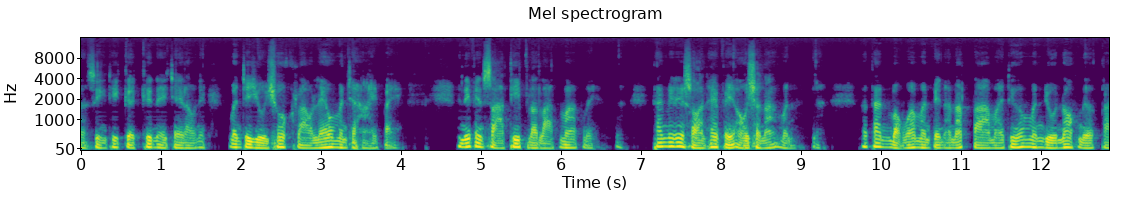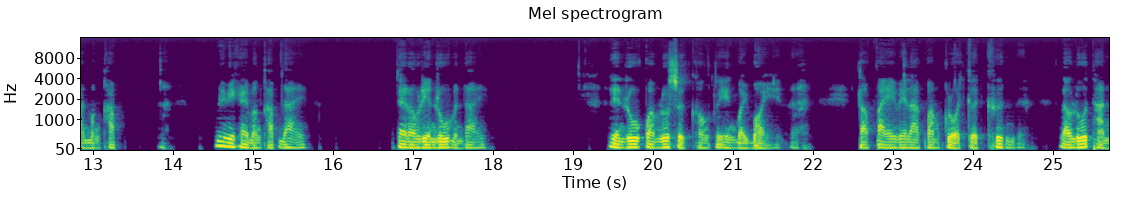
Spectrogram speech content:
นะสิ่งที่เกิดขึ้นในใจเราเนี่ยมันจะอยู่ชั่วคราวแล้วมันจะหายไป อันนี้เป็นศาสตร์ที่ประหลาดมากเลยท่านไม่ได้สอนให้ไปเอาชนะมันถ้าท่านบอกว่ามันเป็นอนัตตาหมายถึงว่ามันอยู่นอกเหนือการบังคับ ไม่มีใครบังคับได้ แต่เราเรียนรู้มันได้ เรียนรู้ความรู้สึกของตัวเองบ่อยๆนะต่อไปเวลาความโกรธเกิดขึ้น เรารู้ทัน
